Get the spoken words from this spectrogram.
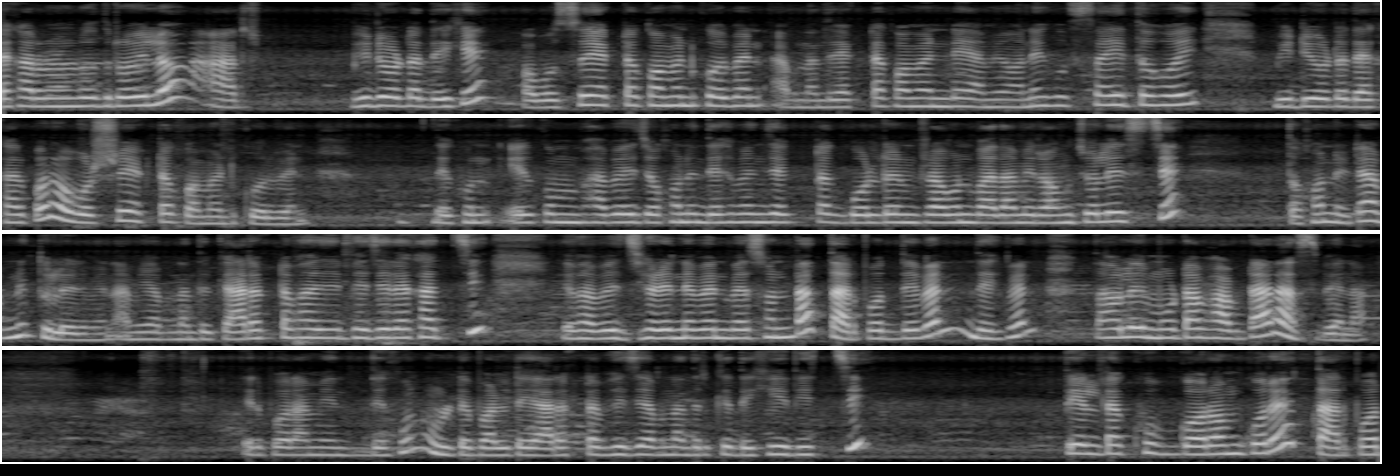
দেখার অনুরোধ রইল। আর ভিডিওটা দেখে অবশ্যই একটা কমেন্ট করবেন। আপনাদের একটা কমেন্টে আমি অনেক উৎসাহিত হই। ভিডিওটা দেখার পর অবশ্যই একটা কমেন্ট করবেন। দেখুন, এরকমভাবে যখনই দেখবেন যে একটা গোল্ডেন ব্রাউন বাদামি রং চলে এসছে, তখন এটা আপনি তুলে নেবেন। আমি আপনাদেরকে আরেকটা ভাজি, ভেজে দেখাচ্ছি। এভাবে ঝেড়ে নেবেন বেসনটা, তারপর দেবেন, দেখবেন, তাহলে মোটা ভাবটা আর আসবে না। এরপর আমি দেখুন উল্টে পাল্টে আরেকটা ভেজে আপনাদেরকে দেখিয়ে দিচ্ছি। তেলটা খুব গরম করে তারপর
